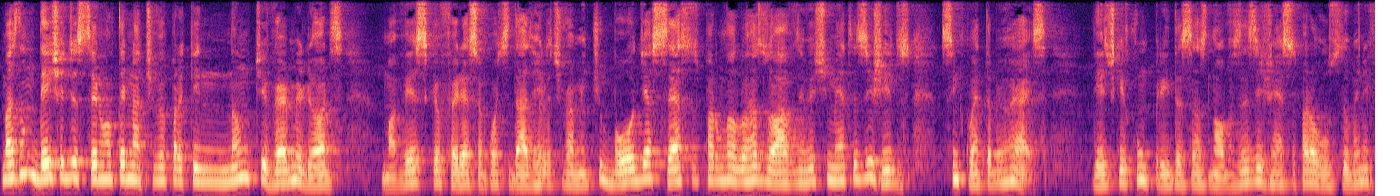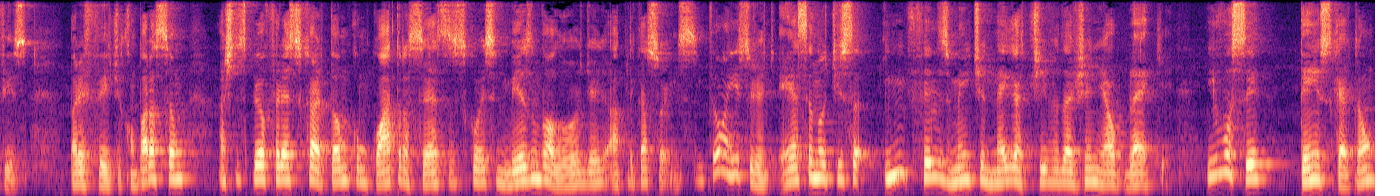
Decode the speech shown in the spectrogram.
mas não deixa de ser uma alternativa para quem não tiver melhores, uma vez que oferece uma quantidade relativamente boa de acessos para um valor razoável de investimento exigidos, 50 mil reais desde que cumpridas as novas exigências para o uso do benefício. Para efeito de comparação, a XP oferece cartão com quatro acessos com esse mesmo valor de aplicações. Então é isso, gente. Essa é a notícia infelizmente negativa da Genial Black. E você tem esse cartão?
